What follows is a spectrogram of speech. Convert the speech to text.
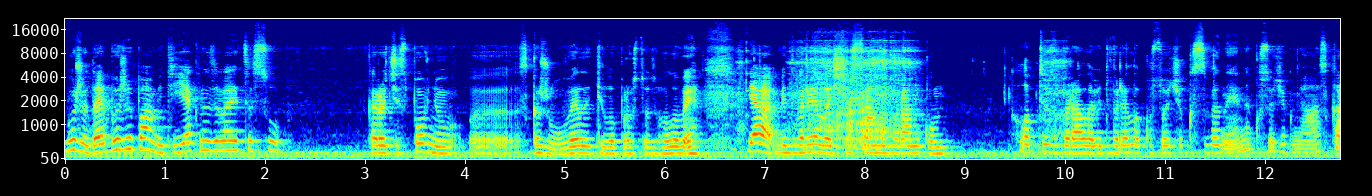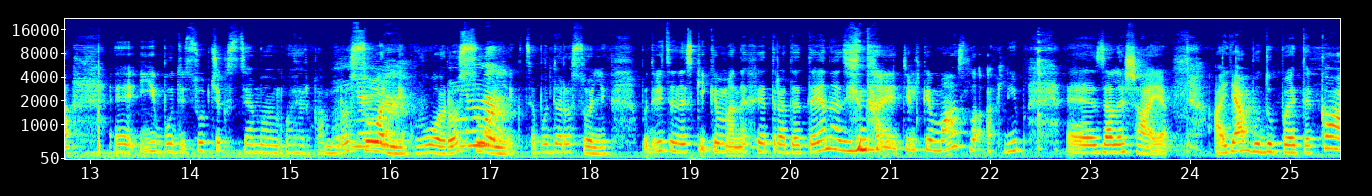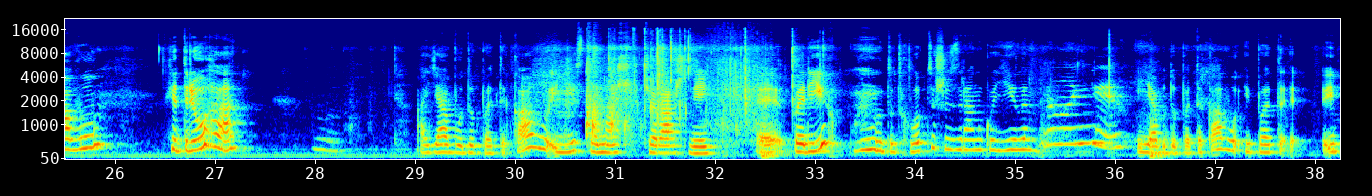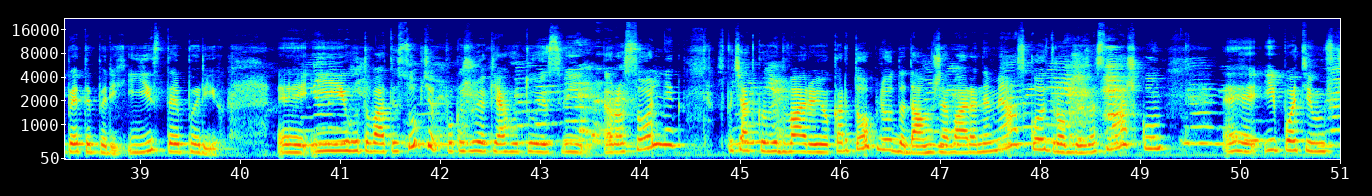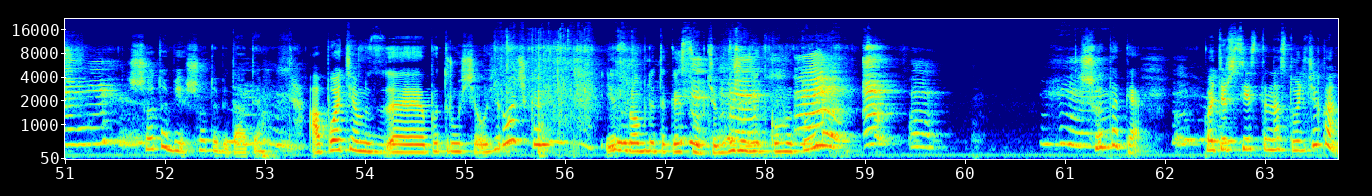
Боже, дай Боже пам'яті, як називається суп? Коротше, сповню, е, скажу, вилетіло просто з голови. Я відварила ще з самого ранку. Хлопців збирала, відварила кусочок свинини, кусочок м'яска, е, і буде супчик з цими огірками. Розсольник, во, розсольник. Це буде розсольник. Подивіться, наскільки в мене хитра дитина з'їдає тільки масло, а хліб е, залишає. А я буду пити каву. Хитрюга. А я буду пити каву і їсти наш вчорашній е, пиріг. Тут хлопці щось зранку їли. І я буду пити каву і пити, і пити пиріг, і їсти пиріг. Е, і готувати супчик. Покажу, як я готую свій розсольник. Спочатку відварюю картоплю, додам вже варене м'яско, зроблю засмажку. Е, і потім. Що тобі? Що тобі дати? А потім е, потру ще огірочки і зроблю такий супчик. Дуже рідко готую. Що таке? Хочеш сісти на стульчика?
